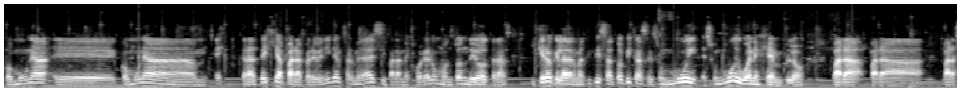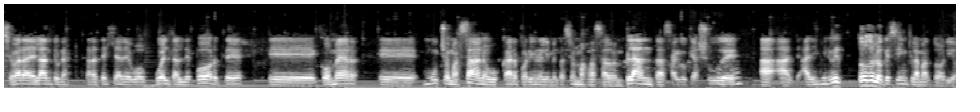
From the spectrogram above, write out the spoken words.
como una, eh, como una mm, estrategia para prevenir enfermedades y para mejorar un montón de otras. Y creo que la dermatitis atópica es un muy, es un muy buen ejemplo para, para, para llevar adelante una estrategia de vuelta al deporte, eh, comer eh, mucho más sano, buscar por ahí una alimentación más basada en plantas, algo que ayude a, a- a disminuir todo lo que sea inflamatorio,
